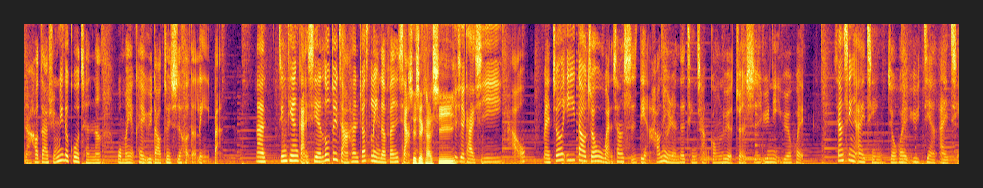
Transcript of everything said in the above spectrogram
然后在寻觅的过程呢，我们也可以遇到最适合的另一半。那今天感谢陆队长和 Jocelyn 的分享，谢谢凯西，谢谢凯西。好，每周一到周五晚上十点，《好女人的情场攻略》准时与你约会。相信爱情，就会遇见爱情。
